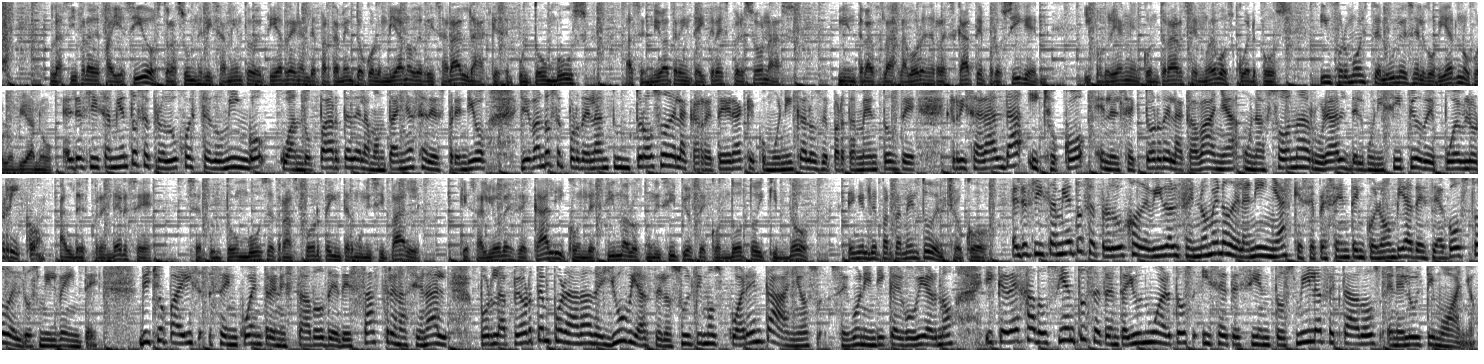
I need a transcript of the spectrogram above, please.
La cifra de fallecidos tras un deslizamiento de tierra en el departamento colombiano de Risaralda, que sepultó un bus, ascendió a 33 personas, mientras las labores de rescate prosiguen y podrían encontrarse nuevos cuerpos, informó este lunes el gobierno colombiano. El deslizamiento se produjo este domingo cuando parte de la montaña se desprendió, llevándose por delante un trozo de la carretera que comunica los departamentos de Risaralda y Chocó en el sector de La Cabaña, una zona rural del municipio de Pueblo Rico. Al desprenderse, sepultó un bus de transporte intermunicipal que salió desde Cali con destino a los municipios de Condoto y Quibdó, en el departamento del Chocó. El deslizamiento se produjo debido al fenómeno de la niña que se presenta en Colombia desde agosto del 2020. Dicho país se encuentra en estado de desastre nacional por la peor temporada de lluvias de los últimos 40 años, según indica el gobierno, y que deja 271 muertos y 700.000 afectados en el último año.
